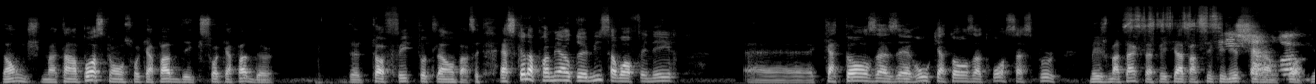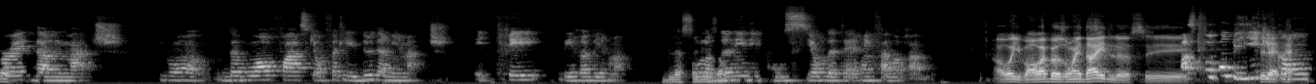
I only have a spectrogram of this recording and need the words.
Donc, je ne m'attends pas à ce qu'on soit capable qu'ils soient capables de, de toffer toute la partie. Est-ce que la première demi, ça va finir 14 euh, à 0, 14 à 3? Ça se peut. Mais je m'attends que ça fait que la partie si finisse 43 dans le match ils vont devoir faire ce qu'ils ont fait les deux derniers matchs et créer des revirements pour leur donner des positions de terrain favorables. Ah oui, ils vont avoir besoin d'aide. Parce qu'il ne faut pas oublier que, contre,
